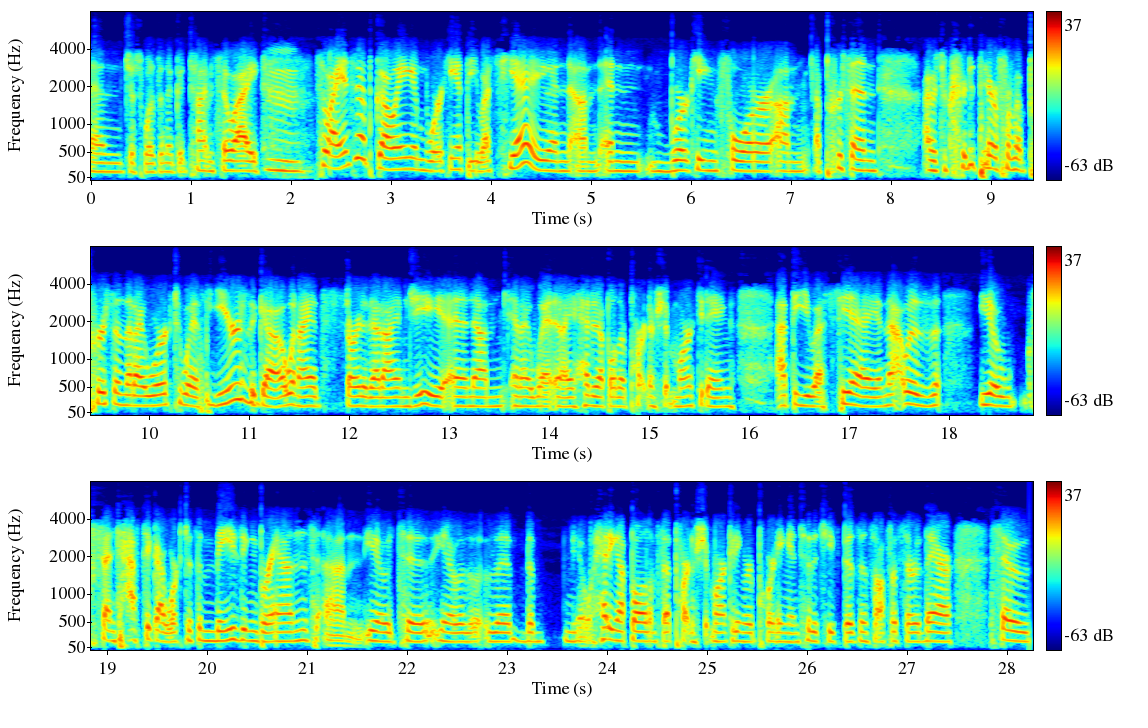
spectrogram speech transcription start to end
and just wasn't a good time. So I mm. so I ended up going and working at the USTA and um, and working for um, a person. I was recruited there from a person that I worked with years ago when I had started at IMG, and um, and I went and I headed up all the partnership marketing at the USTA, and that was you know, fantastic. I worked with amazing brands, um, you know, to, you know, the, the, the you know heading up all of the partnership marketing reporting into the chief business officer there. So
